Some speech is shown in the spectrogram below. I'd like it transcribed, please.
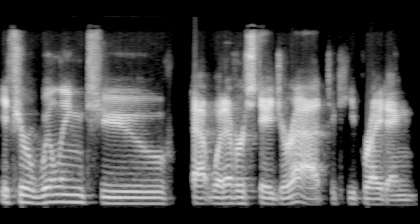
if you're willing to at whatever stage you're at to keep writing,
